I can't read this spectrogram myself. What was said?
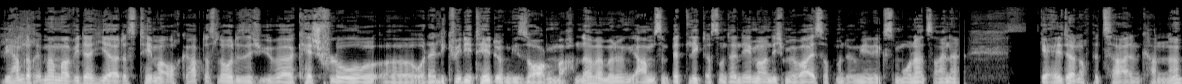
Wir haben doch immer mal wieder hier das Thema auch gehabt, dass Leute sich über Cashflow äh, oder Liquidität irgendwie Sorgen machen. Ne? Wenn man irgendwie abends im Bett liegt als Unternehmer und nicht mehr weiß, ob man irgendwie nächsten Monat seine Gehälter noch bezahlen kann. Ne?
